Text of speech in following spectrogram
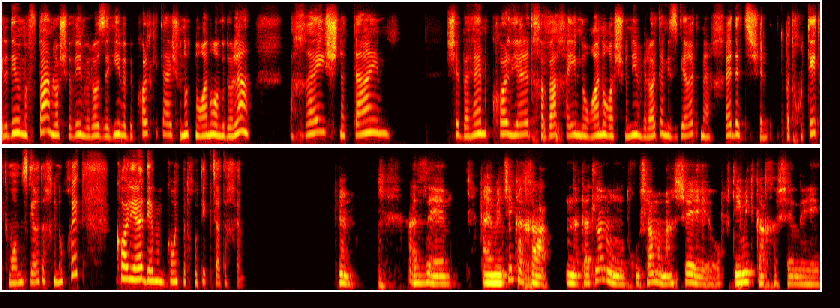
ילדים הם אף פעם לא שווים ולא זהים, ובכל כיתה יש שונות נורא נורא גדולה, אחרי שנתיים שבהם כל ילד חווה חיים נורא נורא שונים ולא הייתה מסגרת מאחדת של התפתחותית, כמו המסגרת החינוכית, כל ילד יהיה במקום התפתחותי קצת אחר. כן, אז uh, האמת שככה נתת לנו תחושה ממש אה, אופטימית ככה של uh,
